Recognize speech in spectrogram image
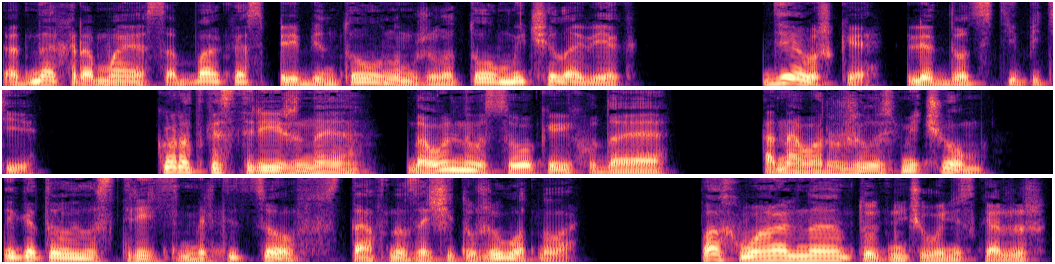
Одна хромая собака с перебинтованным животом и человек. Девушка, лет двадцати пяти. Коротко стриженная, довольно высокая и худая. Она вооружилась мечом и готовилась встретить мертвецов, став на защиту животного. Похвально, тут ничего не скажешь.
